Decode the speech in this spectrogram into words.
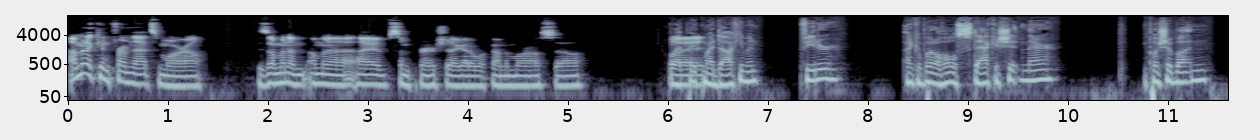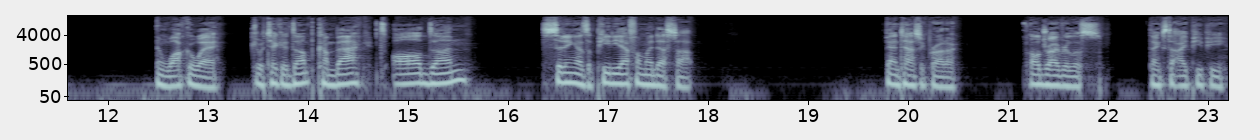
I'm gonna confirm that tomorrow because I'm gonna I'm gonna I have some printer shit I got to work on tomorrow. So, When I pick my document feeder, I can put a whole stack of shit in there, push a button, and walk away. Go take a dump, come back. It's all done, sitting as a PDF on my desktop. Fantastic product. All driverless, thanks to IPP.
